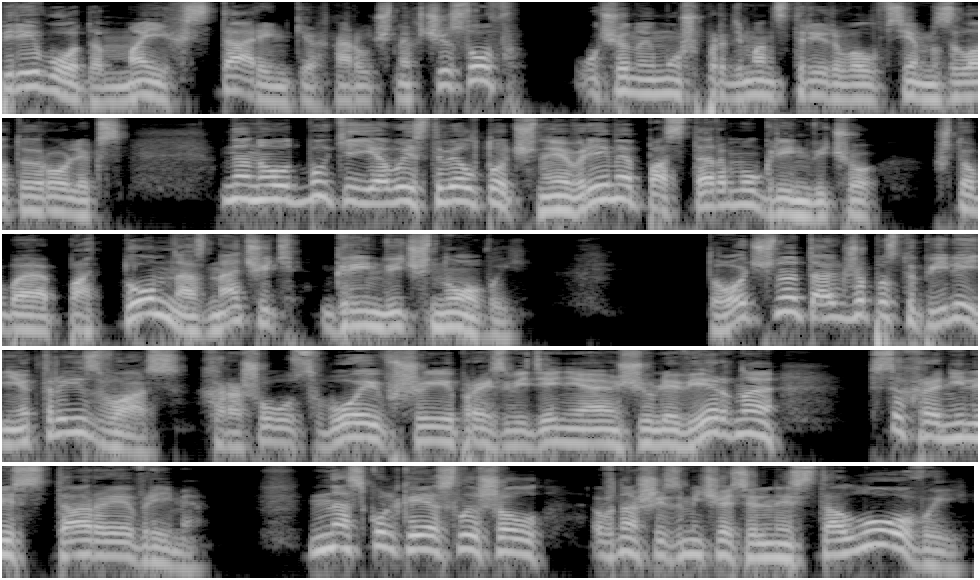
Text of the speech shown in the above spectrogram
переводом моих стареньких наручных часов, ученый муж продемонстрировал всем золотой роликс, на ноутбуке я выставил точное время по старому Гринвичу, чтобы потом назначить Гринвич новый. Точно так же поступили и некоторые из вас, хорошо усвоившие произведения Жюля Верна, сохранили старое время. Насколько я слышал, в нашей замечательной столовой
